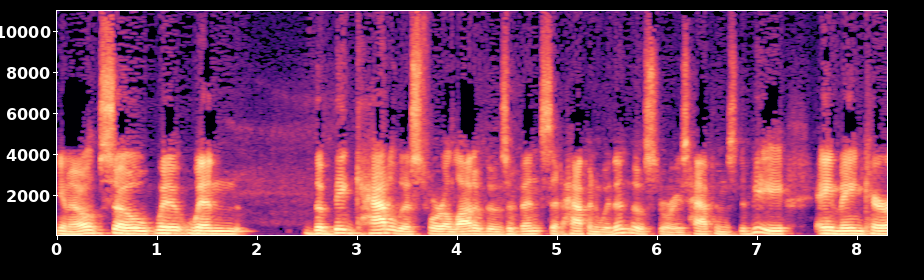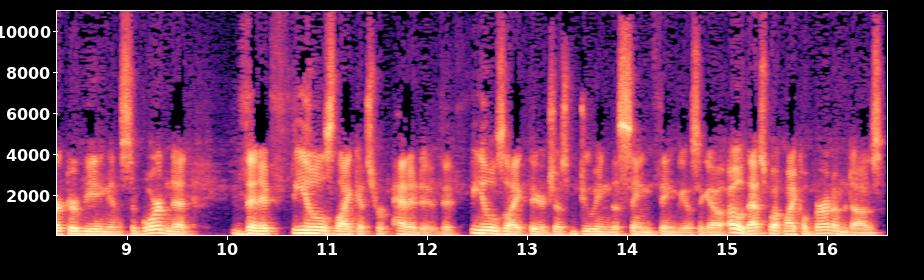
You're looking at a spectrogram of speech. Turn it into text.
You know, so when the big catalyst for a lot of those events that happen within those stories happens to be a main character being insubordinate, then it feels like it's repetitive. It feels like they're just doing the same thing because they go, oh, that's what Michael Burnham does.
